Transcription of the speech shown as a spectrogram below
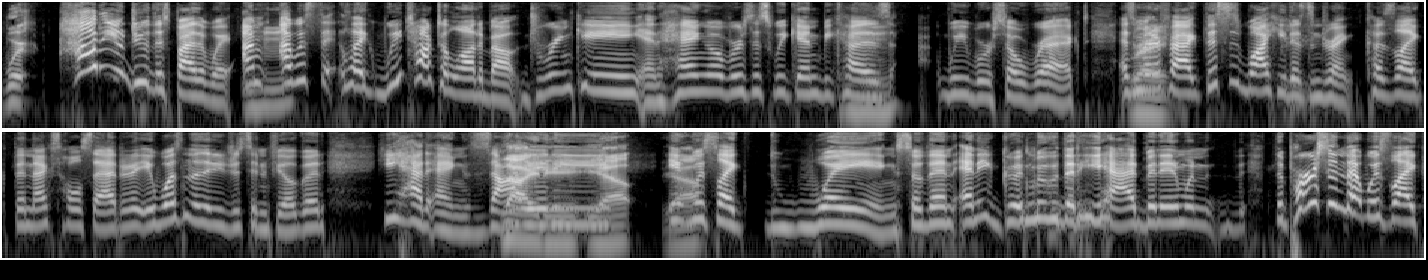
we're How do you do this, by the way? I'm, Mhm. I was th- like, we talked a lot about drinking and hangovers this weekend because we were so wrecked. As a matter of Mm-hmm. Fact, this is why he doesn't drink because, like, the next whole Saturday, it wasn't that he just didn't feel good. He had anxiety. anxiety. Yep. It was like weighing. So then, any good mood that he had been in, when the person that was like,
